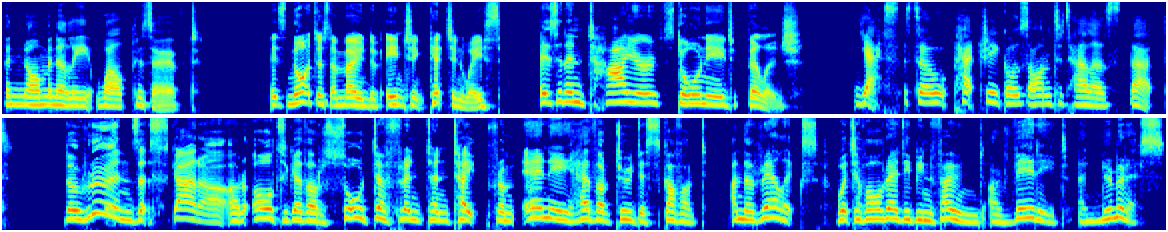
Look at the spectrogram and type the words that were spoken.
phenomenally well preserved. It's not just a mound of ancient kitchen waste, it's an entire Stone Age village. Yes, so Petrie goes on to tell us that The ruins at Skara are altogether so different in type from any hitherto discovered, and the relics which have already been found are varied and numerous.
